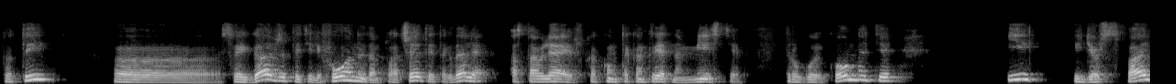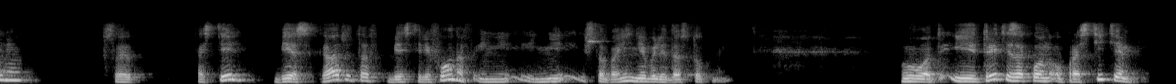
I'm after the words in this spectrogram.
то ты э, свои гаджеты, телефоны, там, планшеты и так далее оставляешь в каком-то конкретном месте в другой комнате и идешь в спальню, в свою постель без гаджетов, без телефонов, и, не, и не, чтобы они не были доступны. Вот. И третий закон упростите,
